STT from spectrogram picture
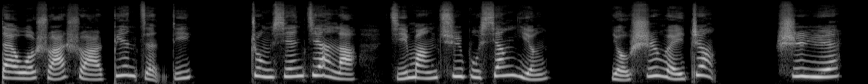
待我耍耍，便怎的？”众仙见了，急忙屈步相迎。有诗为证：诗曰：“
